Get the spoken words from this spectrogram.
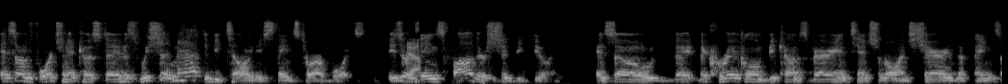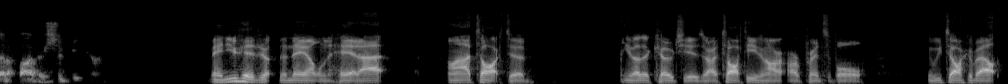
it's unfortunate, Coach Davis. We shouldn't have to be telling these things to our boys. These are yeah. things fathers should be doing. And so the, the curriculum becomes very intentional in sharing the things that a father should be doing. Man, you hit the nail on the head. I when I talk to you know other coaches or I talk to even our, our principal, we talk about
